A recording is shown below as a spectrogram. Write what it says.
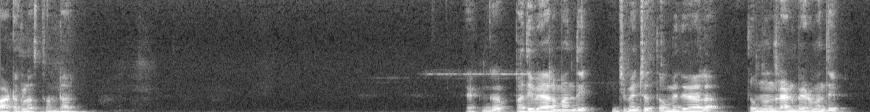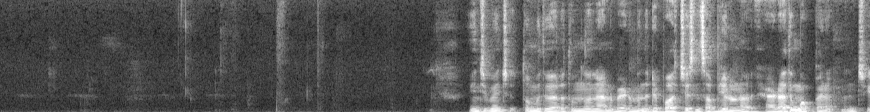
పాఠకులు వస్తుంటారు. ఏకంగా పదివేల మంది ఇంచుమించు తొమ్మిది వేల తొమ్మిది వందల ఎనభై ఏడు మంది. ఇంచుమించు తొమ్మిది వేల తొమ్మిది వందల ఎనభై ఏడు మంది డిపాజిట్ చేసిన సభ్యులు ఉన్నారు. ఏడాదికి ముప్పై నుంచి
